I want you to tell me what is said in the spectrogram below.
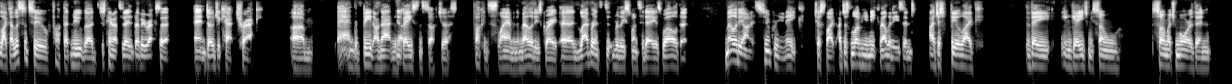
Like I listened to fuck that new uh, just came out today, the Bebe Rexha and Doja Cat track, um, and the beat on that and the yeah. bass and stuff just fucking slam, and the melody's great. And Labrinth released one today as well that melody on it's super unique. Just like I just love unique melodies, and I just feel like they engage me so so much more than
